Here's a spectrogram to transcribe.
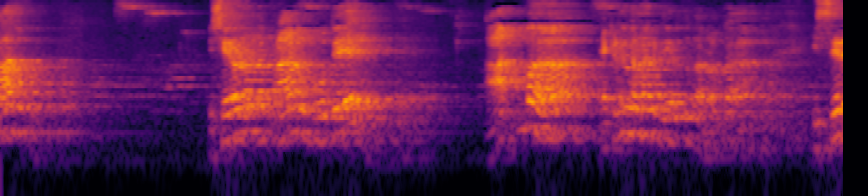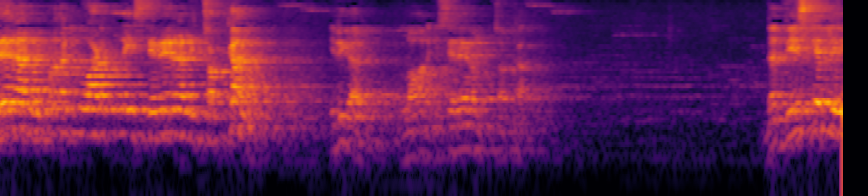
రాదు. ఈ శరీరంలో ఉన్న ప్రాణం పోతే ఆత్మ ఎక్కడికి వెళ్ళడానికి తీరుతున్నారు ఒక ఈ శరీరాన్ని ఇప్పటిదాకా వాడుకున్న ఈ శరీరాన్ని చొక్కాను ఇది కాదు లోన ఈ శరీరం చొక్కా. దాన్ని తీసుకెళ్ళి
